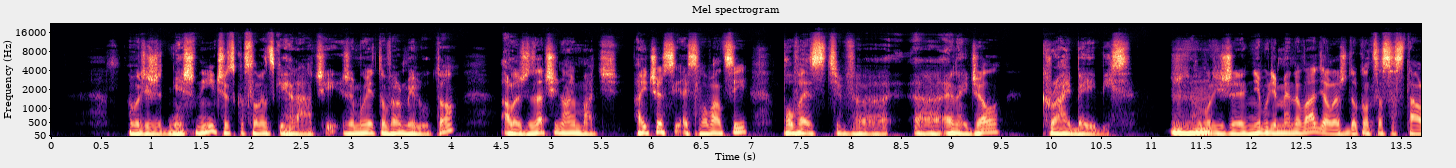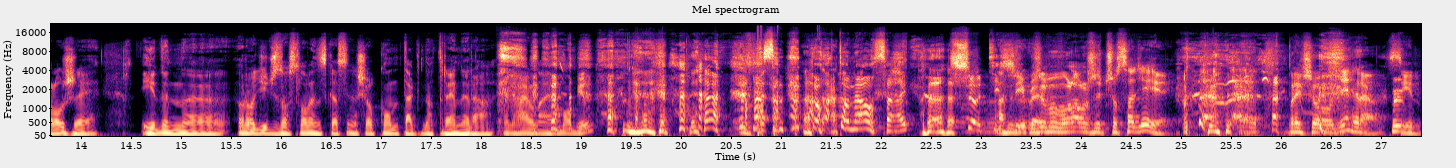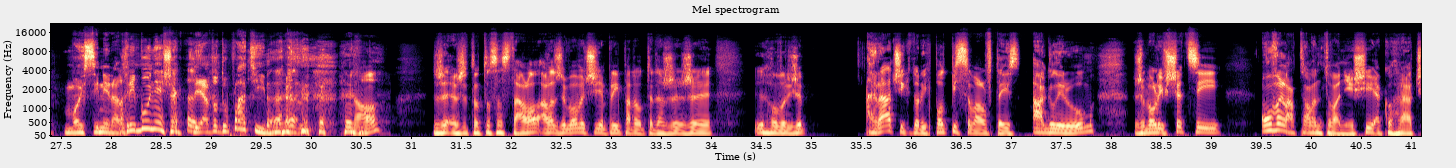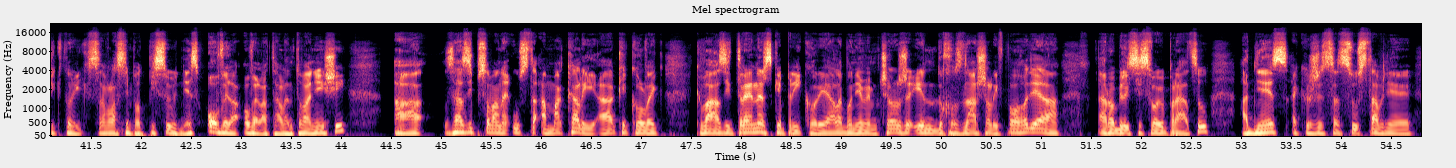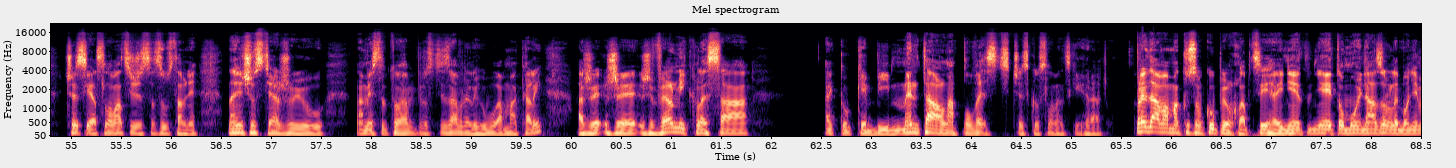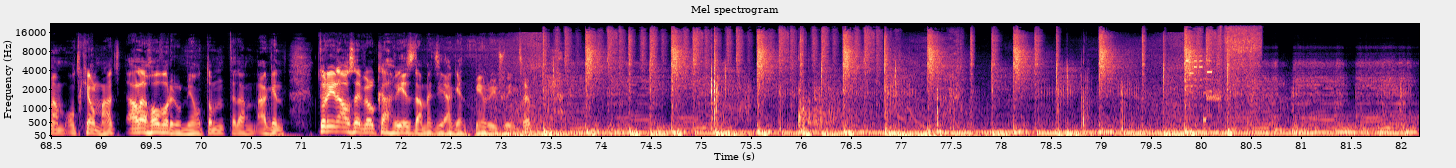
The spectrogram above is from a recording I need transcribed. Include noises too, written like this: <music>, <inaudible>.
Hovorí, že dnešní československí hráči, že mu je to veľmi ľúto, ale že začínajú mať aj Česi, aj Slováci povesť v uh, NHL Cry Babies. Mhm. Hovorí, že nebude menovať, ale že dokonca sa stalo, že jeden uh, rodič zo Slovenska si našiel kontakt na trénera NHL na jeho mobil <laughs> to, to naozaj? Čo ti a že, že mu volal, že čo sa deje. <laughs> Prečo nehrá syn? Môj syn je na tribúne, však ja to tu platím. No, že, že toto sa stalo, ale že vo väčšine prípadov teda, že, že hovorí, že hráči, ktorých podpisoval v tej ugly room, že boli všetci oveľa talentovanejší ako hráči, ktorých sa vlastne podpisujú dnes, oveľa, oveľa talentovanejší. A zazipsované ústa a makali a akékoľvek kvázi trénerské príkory alebo neviem čo, že jednoducho znášali v pohode a, a robili si svoju prácu. A dnes akože sa sústavne, Česi a Slováci, že sa sústavne na niečo stiažujú, namiesto toho, aby proste zavreli hubu a makali. A že, že, že veľmi klesá ako keby mentálna povesť československých hráčov. Predávam, ako som kúpil chlapci, hej, nie, nie je to môj názor, lebo nemám odkiaľ mať, ale hovoril mi o tom, teda agent, ktorý je naozaj veľká hviezda medzi agentmi Rich Winter.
